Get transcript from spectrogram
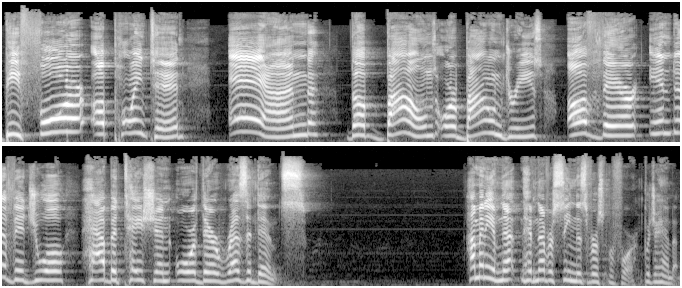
before appointed and the bounds or boundaries of their individual habitation or their residence. How many have, ne- have never seen this verse before? Put your hand up.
